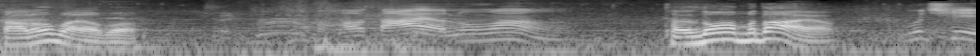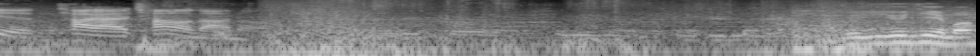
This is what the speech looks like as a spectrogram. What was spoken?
打龙吧，要不？不好打呀，龙王。他龙王没大呀。武器跳下来抢了打呢。有有你吗？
